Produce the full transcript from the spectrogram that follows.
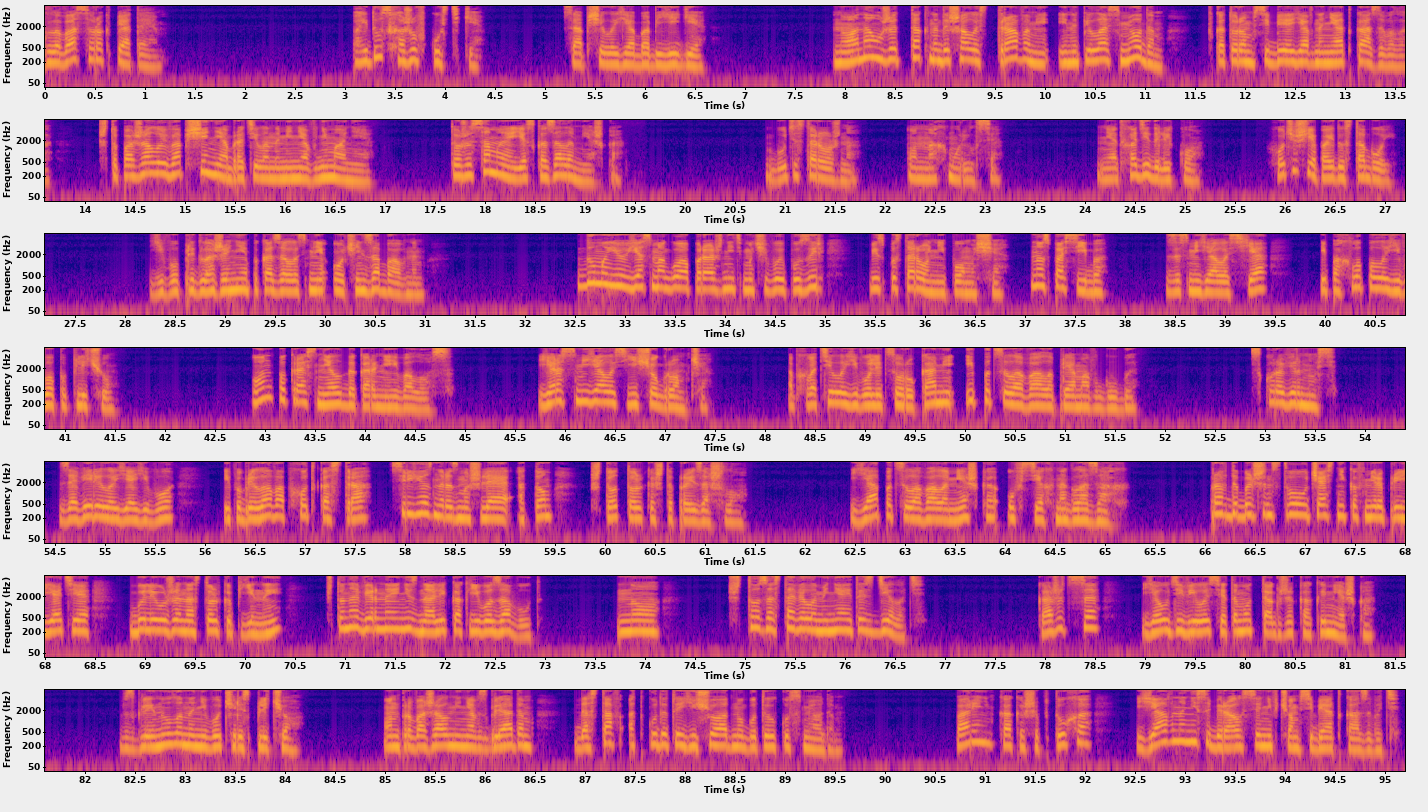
Глава 45. «Пойду схожу в кустики», — сообщила я бабе Яге. Но она уже так надышалась травами и напилась медом, в котором себе явно не отказывала, что, пожалуй, вообще не обратила на меня внимания. То же самое я сказала Мешка. «Будь осторожна», — он нахмурился. «Не отходи далеко. Хочешь, я пойду с тобой?» Его предложение показалось мне очень забавным. «Думаю, я смогу опорожнить мочевой пузырь без посторонней помощи, но спасибо», — засмеялась я и похлопала его по плечу. Он покраснел до корней волос. Я рассмеялась еще громче. Обхватила его лицо руками и поцеловала прямо в губы. «Скоро вернусь», — заверила я его и побрела в обход костра, серьезно размышляя о том, что только что произошло. Я поцеловала Мешка у всех на глазах. Правда, большинство участников мероприятия были уже настолько пьяны, что, наверное, не знали, как его зовут. Но что заставило меня это сделать? Кажется, я удивилась этому так же, как и Мешка. Взглянула на него через плечо. Он провожал меня взглядом, достав откуда-то еще одну бутылку с медом. Парень, как и шептуха, явно не собирался ни в чем себе отказывать.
